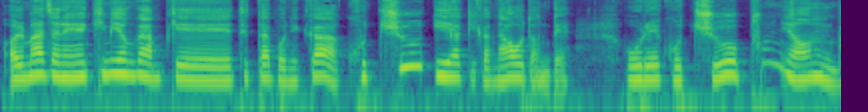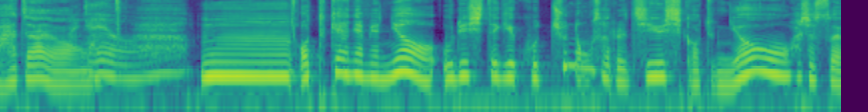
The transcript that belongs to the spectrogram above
얼마 전에 김희영과 함께 듣다 보니까 고추 이야기가 나오던데 올해 고추 풍년 맞아요. 맞아요. 음, 어떻게 하냐면요. 우리 시댁이 고추 농사를 지으시거든요. 하셨어요.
